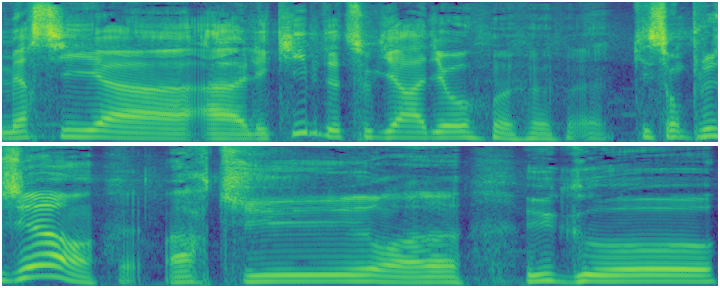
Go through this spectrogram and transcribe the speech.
merci à, à l'équipe de Tsugi Radio. Qui sont plusieurs. Arthur, euh, Hugo,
